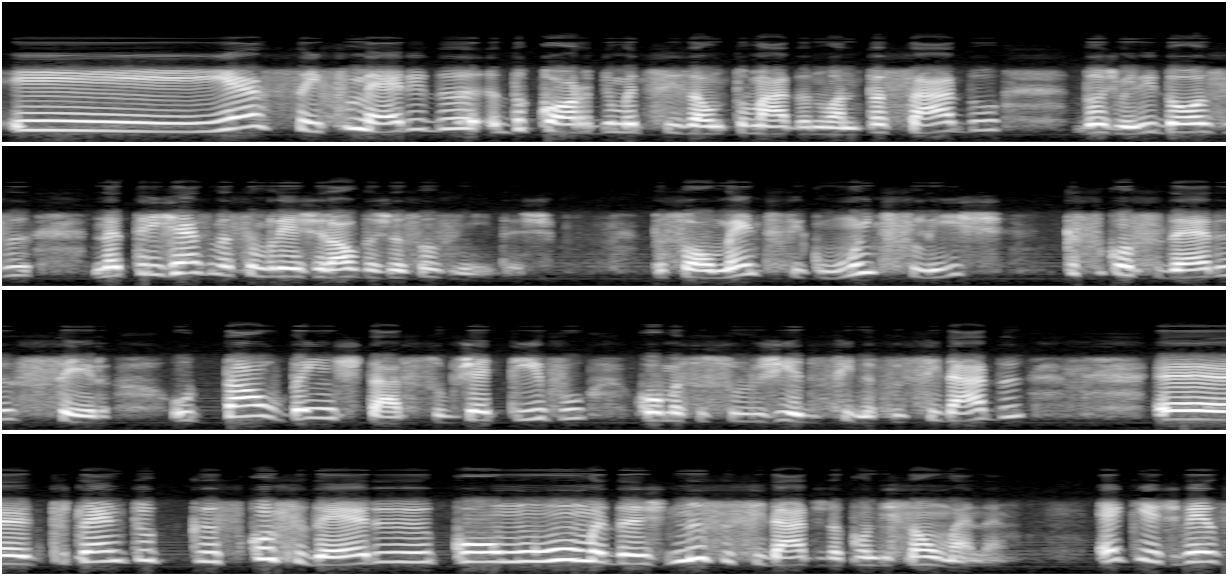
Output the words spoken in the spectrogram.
e essa efeméride decorre de uma decisão tomada no ano passado, 2012, na 30 Assembleia Geral das Nações Unidas. Pessoalmente, fico muito feliz que se considere ser o tal bem-estar subjetivo, como a sociologia define a felicidade, eh, portanto, que se considere como uma das necessidades da condição humana. É que às vezes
